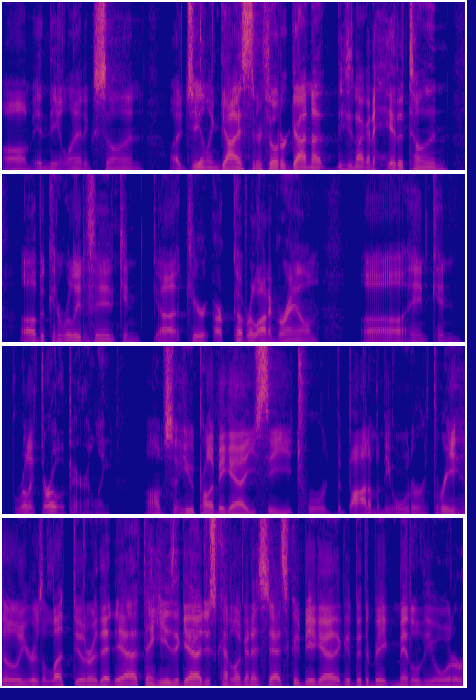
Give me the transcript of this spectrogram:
um, in the Atlantic Sun. Uh, Jalen Guy, center fielder guy, not he's not going to hit a ton, uh, but can really defend, can uh, carry or cover a lot of ground, uh, and can really throw apparently. Um, so he would probably be a guy you see toward the bottom of the order. Trey Hillier is a left fielder that, yeah, I think he's a guy just kind of looking at his stats. Could be a guy that could be the big middle of the order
